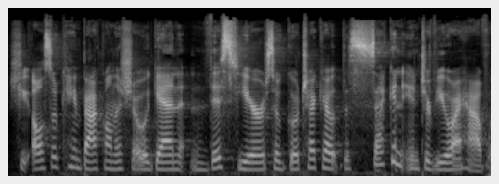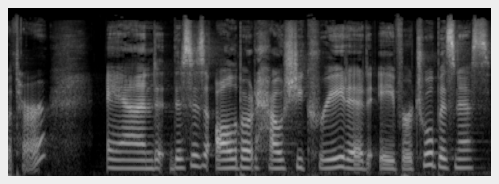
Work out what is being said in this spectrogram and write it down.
She also came back on the show again this year. So go check out the second interview I have with her. And this is all about how she created a virtual business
